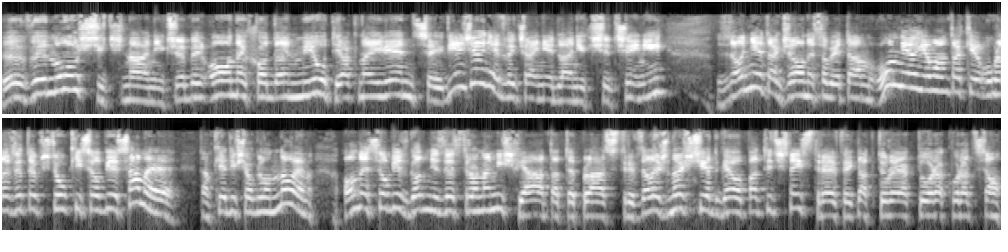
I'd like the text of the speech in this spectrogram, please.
y, wymusić na nich, żeby one choden miód jak najwięcej. Więzienie zwyczajnie dla nich się czyni. No nie tak, że one sobie tam, u mnie ja mam takie ule, że te pszczółki sobie same, tam kiedyś oglądałem, one sobie zgodnie ze stronami świata, te plastry, w zależności od geopatycznej strefy, na której które akurat są,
